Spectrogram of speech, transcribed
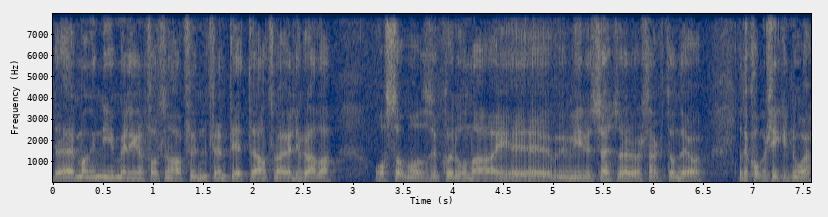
det er mange nye meldinger om folk som har funnet frem til et eller annet som er veldig bra. da. Også om koronaviruset. så har det vært snakket om det. Og det kommer sikkert noe.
